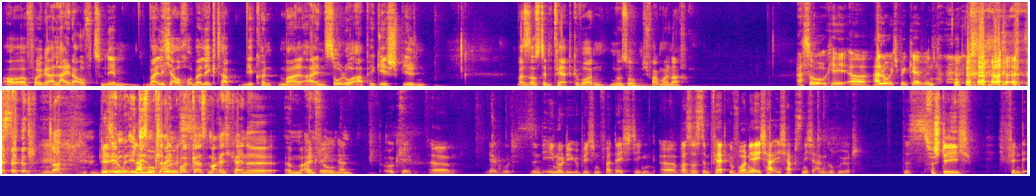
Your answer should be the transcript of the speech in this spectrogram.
Folge alleine aufzunehmen, weil ich auch überlegt habe, wir könnten mal ein Solo-APG spielen. Was ist aus dem Pferd geworden? Nur so, ich frage mal nach. Ach so, okay. Äh, hallo, ich bin Kevin. in, in diesem kleinen Podcast mache ich keine ähm, Einführungen. Okay, okay. Ähm, ja gut, sind eh nur die üblichen Verdächtigen. Äh, was ist aus dem Pferd geworden? Ja, ich, ich habe es nicht angerührt. Das, das verstehe ich ich finde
